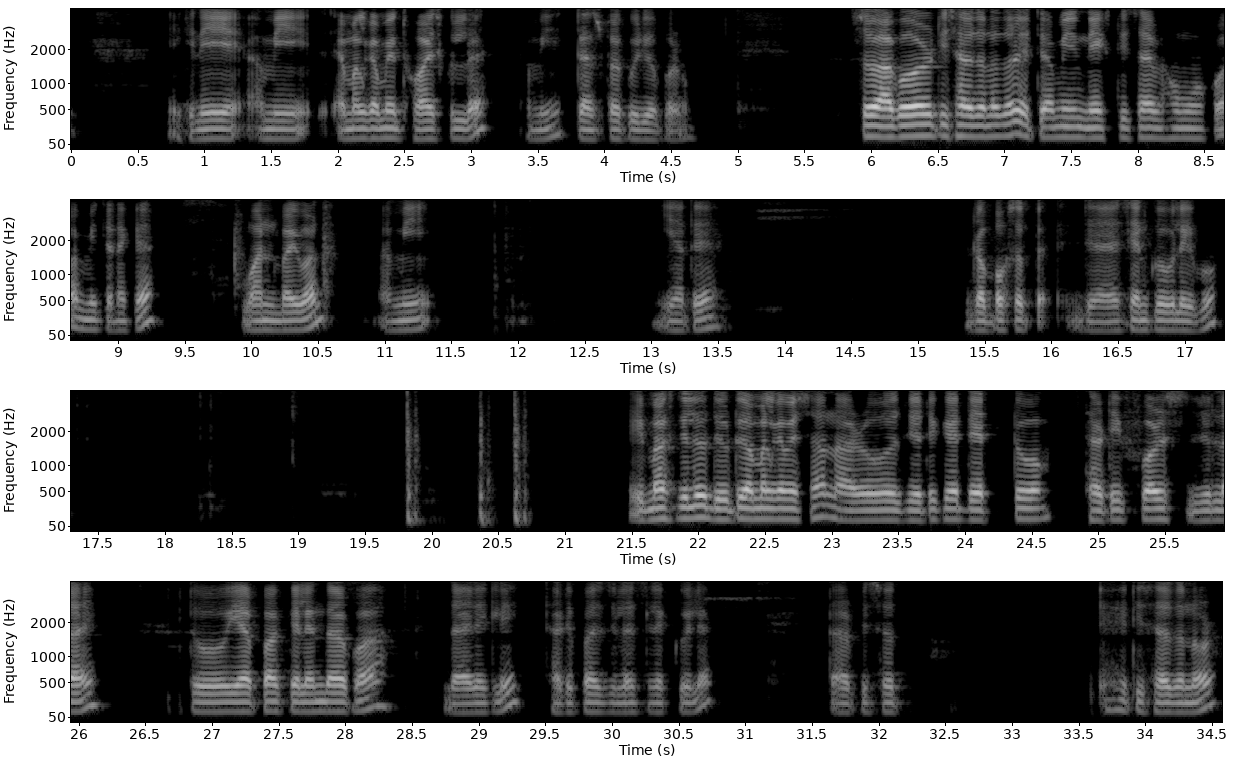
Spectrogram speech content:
এইখিনি আমি এমালগামেট হোৱা স্কুললৈ আমি ট্ৰেন্সফাৰ কৰি দিব পাৰোঁ। চ' আগৰ টিচাৰজনৰ দৰে এতিয়া আমি নেক্সট টিচাৰসমূহকো আমি তেনেকৈ ওৱান বাই ওৱান আমি ইয়াতে ড্ৰপ বক্সত চেণ্ড কৰিব লাগিব। ৰিমাৰ্কছ দিলোঁ ডিউ টু এমালগামেশ্যন আৰু যিহেতুকে ডেটটো থাৰ্টি ফাৰ্ষ্ট জুলাই তো কেলেণ্ডাৰৰ পৰা directly thirty first July select কৰিলে। তাৰপিছত সেই টিচাৰজনৰ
